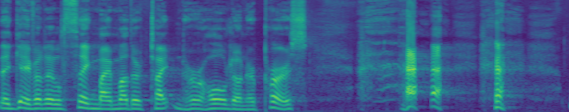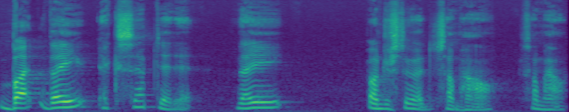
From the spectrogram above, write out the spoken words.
they gave a little thing. My mother tightened her hold on her purse, but they accepted it. They understood somehow, somehow.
